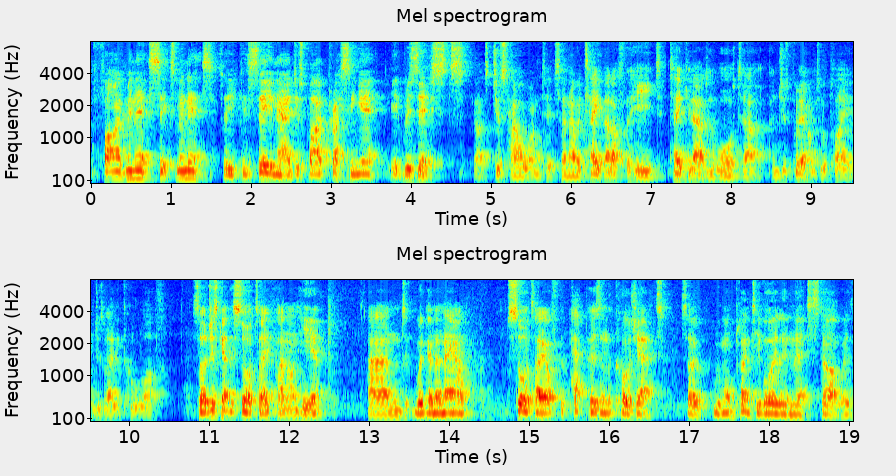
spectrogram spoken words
five minutes, six minutes. So you can see now just by pressing it, it resists. That's just how I want it. So now we take that off the heat, take it out of the water and just put it onto a plate and just let it cool off. So I'll just get the saute pan on here and we're going to now saute off the peppers and the courgette. So we want plenty of oil in there to start with.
